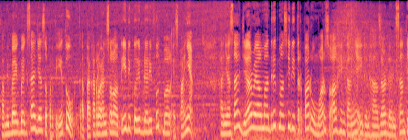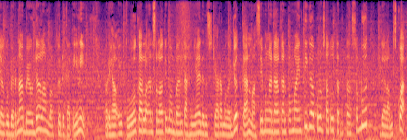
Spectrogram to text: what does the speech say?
Kami baik-baik saja seperti itu, kata Carlo Ancelotti dikutip dari Football Espanya. Hanya saja Real Madrid masih diterpa rumor soal hengkangnya Eden Hazard dari Santiago Bernabeu dalam waktu dekat ini. Perihal itu, Carlo Ancelotti membantahnya dan secara mengejutkan masih mengandalkan pemain 31 tersebut dalam skuad.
